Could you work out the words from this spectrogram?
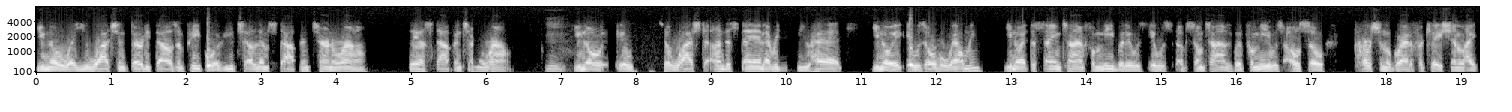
you know, where you watching thirty thousand people, if you tell them stop and turn around, they'll stop and turn around. Hmm. You know, it to watch to understand everything you had, you know, it, it was overwhelming. You know, at the same time for me, but it was it was up sometimes, but for me it was also personal gratification. Like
